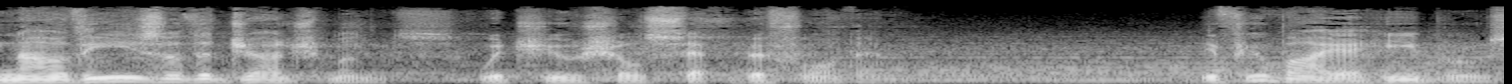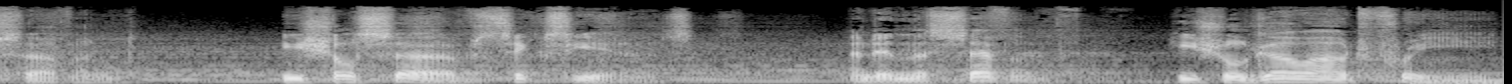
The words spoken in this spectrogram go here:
Now these are the judgments which you shall set before them. If you buy a Hebrew servant, he shall serve six years, and in the seventh he shall go out free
